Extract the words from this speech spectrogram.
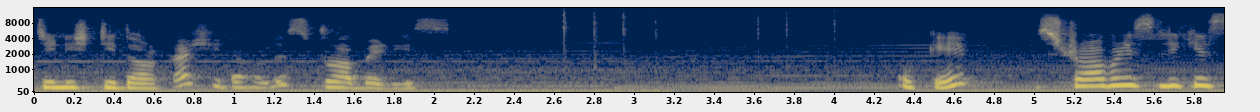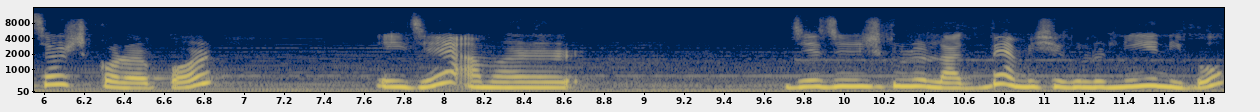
জিনিসটি দরকার, সেটা হলো স্ট্রবেরিজ ওকে স্ট্রবেরিজ লিখে সার্চ করার পর, এই যে আমার যে জিনিসগুলো লাগবে, আমি সেগুলো নিয়ে নিব।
